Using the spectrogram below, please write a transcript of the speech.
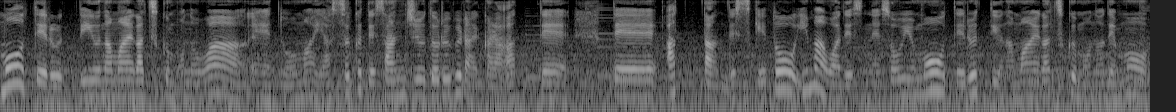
モーテルっていう名前がつくものは、えーとまあ、安くて30ドルぐらいからあってであったんですけど今はですねそういうモーテルっていう名前がつくものでも、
